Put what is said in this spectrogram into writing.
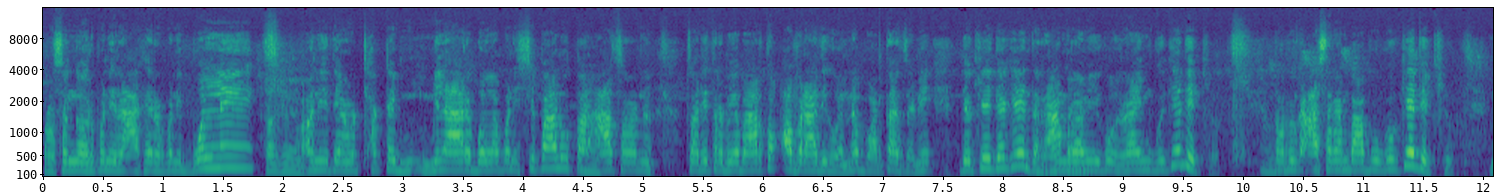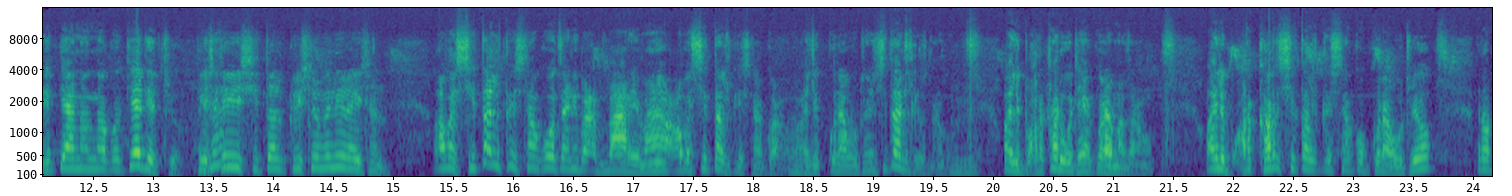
प्रसङ्गहरू पनि राखेर पनि बोल्ने अनि त्यहाँबाट ठ्याक्कै मिलाएर बोल्न पनि सिपालु तर आचरण चरित्र व्यवहार त अपराधीको भन्दा बढ्ता चाहिँ नि देखियो देखियो नि त राम रविको राइमको के देखियो तपाईँको आसाराम बाबुको के देखियो नित्यानन्दको के देखियो? त्यस्तै शीतल कृष्ण पनि रहेछन्। अब शीतल कृष्णको चाहिँ बारेमा अब शीतल कृष्णको अहिले कुरा उठ्यो शीतल कृष्णको। अहिले भर्खर उठेको कुरामा जाउँ। अहिले भर्खर शीतल कृष्णको कुरा उठ्यो र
